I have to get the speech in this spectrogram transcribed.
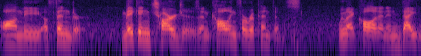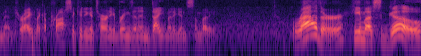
on the offender, making charges and calling for repentance. We might call it an indictment, right? Like a prosecuting attorney brings an indictment against somebody. Rather, he must go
